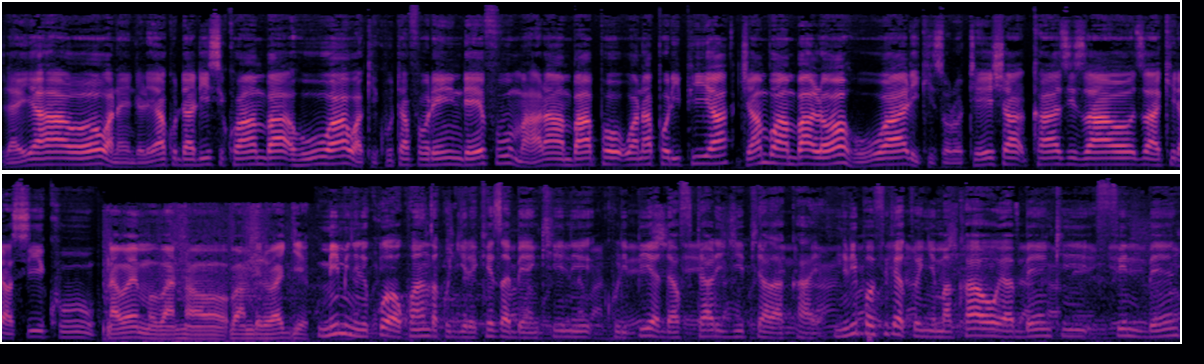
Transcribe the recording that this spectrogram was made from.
Raia hao wanaendelea kudadisi kwamba huwa wakikuta foreni ndefu mahala ambapo wanapolipia jambo ambalo huwa likizorotesha kazi zao za kila siku. Na wewe mbano bambere wagiye. Mimi nilikuwa wa kwanza kujielekeza benkini kulipia daftari jipya la kaya. Nilipofika kwenye makao ya benki Finbank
